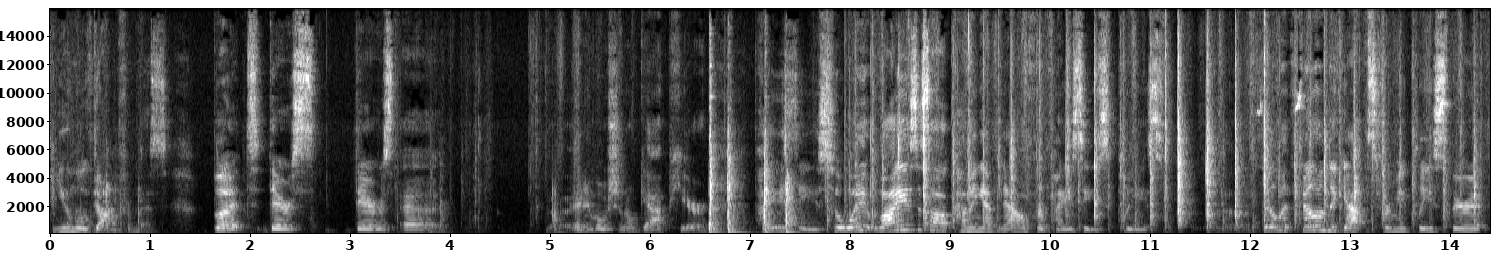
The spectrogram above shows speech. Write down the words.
you moved on from this. But there's, there's a, an emotional gap here. Pisces. So what? Why is this all coming up now for Pisces, please? Fill it, fill in the gaps for me, please, Spirit.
